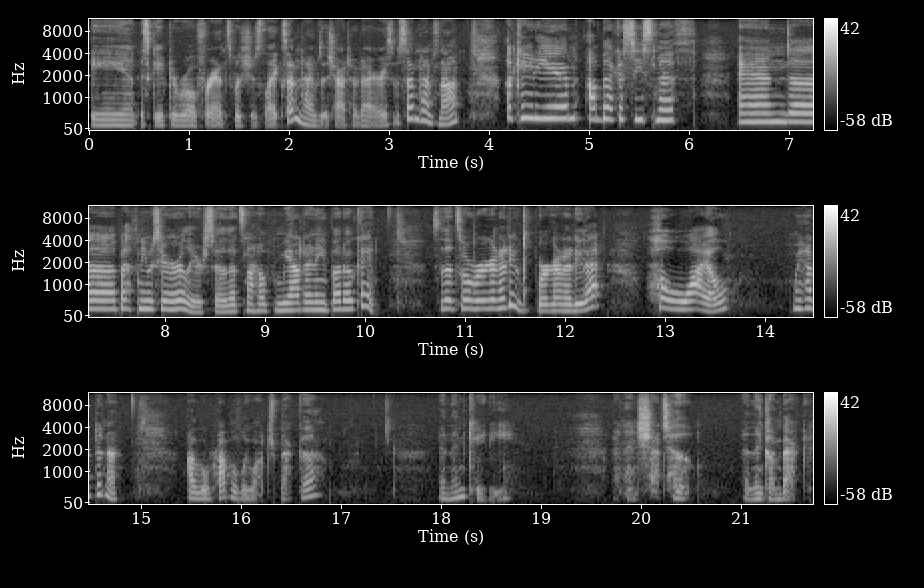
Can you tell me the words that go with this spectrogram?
and Escape to Rural France, which is like sometimes at Chateau Diaries, but sometimes not. A Katie Ann, a Becca C. Smith, and uh, Bethany was here earlier, so that's not helping me out any, but okay. So that's what we're going to do. We're going to do that Whole while we have dinner. I will probably watch Becca, and then Katie, and then Chateau, and then come back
